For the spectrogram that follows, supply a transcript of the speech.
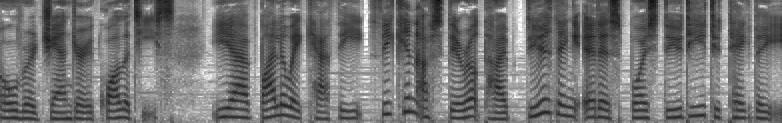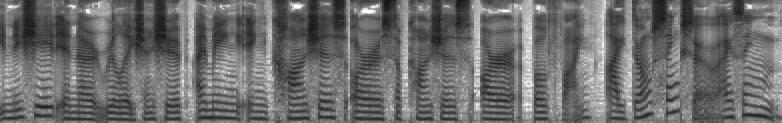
over gender equalities. Yeah, by the way, Kathy, speaking of stereotype, do you think it is boys' duty to take the initiate in a relationship? I mean, in conscious or subconscious are both fine. I don't think so. I think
